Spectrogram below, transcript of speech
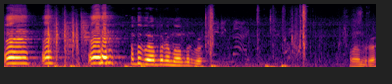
Eh, eh. eh eh, ampun bro, ampun, ampun, ampun bro. Ampun bro.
